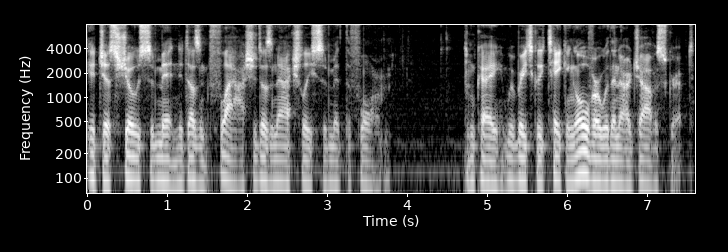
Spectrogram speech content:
it just shows submit and it doesn't flash. It doesn't actually submit the form. Okay, we're basically taking over within our JavaScript.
